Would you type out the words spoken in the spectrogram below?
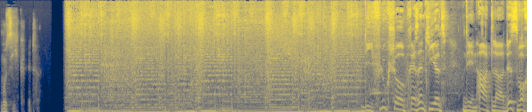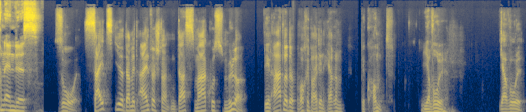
Musik, bitte. Die Flugshow präsentiert den Adler des Wochenendes. So, seid ihr damit einverstanden, dass Markus Müller den Adler der Woche bei den Herren bekommt. Jawohl. Jawohl.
